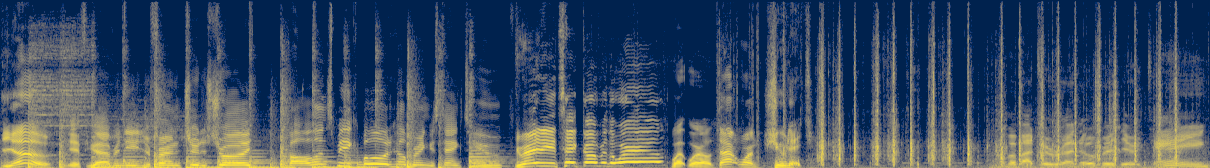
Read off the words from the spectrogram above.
Yo, If you ever need your furniture destroyed, call Unspeakable and he'll bring his tank to you. you ready to take over the world? Wet world. That one. Shoot it. I'm about to run over their tank.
